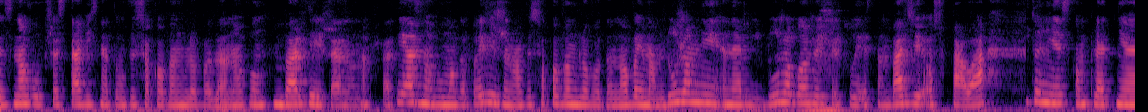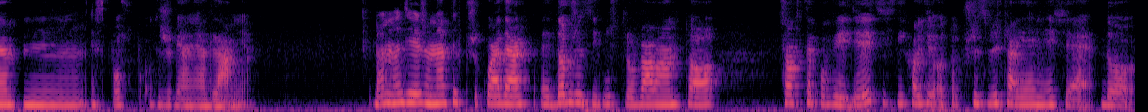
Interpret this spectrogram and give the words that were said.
y, znowu przestawić na tą wysokowęglowodanową, bardziej, że no na przykład ja znowu mogę powiedzieć, że na wysokowęglowodanowej mam dużo mniej energii, dużo gorzej się czuję, jestem bardziej ospała i to nie jest kompletnie mm, sposób odżywiania dla mnie. Mam nadzieję, że na tych przykładach e, dobrze zilustrowałam to, co chcę powiedzieć, jeśli chodzi o to przyzwyczajenie się do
